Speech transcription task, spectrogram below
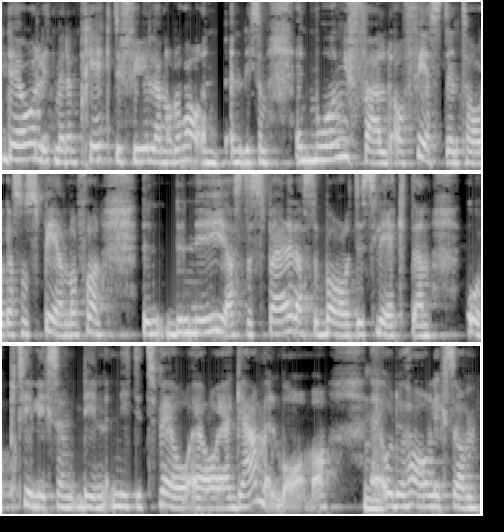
mycket dåligt med en präktig fylla när du har en, en, liksom, en mångfald av festdeltagare som spänner från det, det nyaste, spädaste barnet i släkten upp till liksom din 92-åriga gammelmormor. Mm. Eh, Och du har liksom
